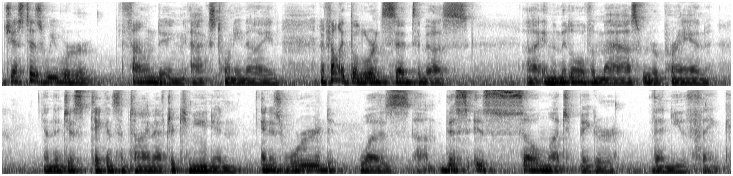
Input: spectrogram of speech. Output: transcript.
just as we were founding acts 29 and i felt like the lord said to us uh, in the middle of a mass we were praying and then just taking some time after communion. And his word was, um, This is so much bigger than you think.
